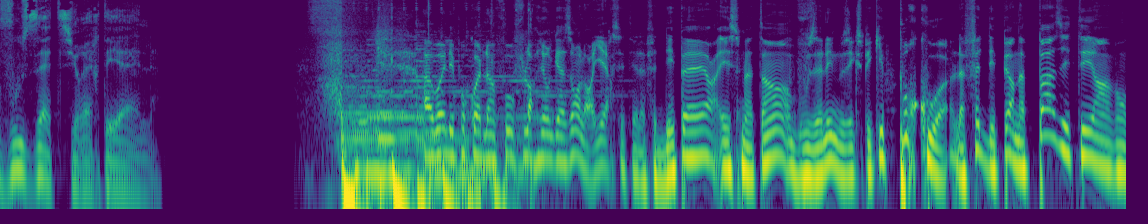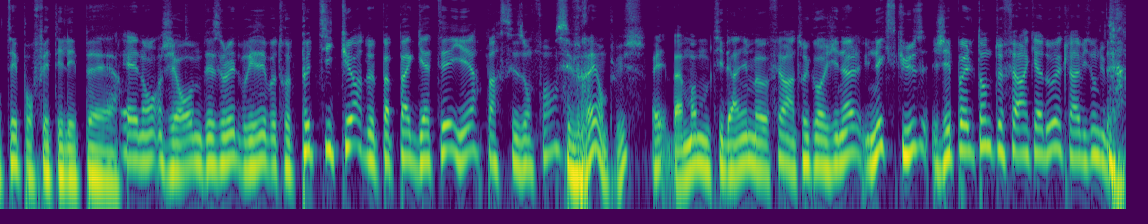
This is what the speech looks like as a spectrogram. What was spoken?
vous êtes sur RTL. Ah ouais, les pourquoi de l'info, Florian Gazan. Alors hier, c'était la fête des pères, et ce matin, vous allez nous expliquer pourquoi la fête des pères n'a pas été inventée pour fêter les pères. Eh non, Jérôme, désolé de briser votre petit cœur de papa gâté hier par ses enfants. C'est vrai en plus. Oui, bah moi, mon petit dernier m'a offert un truc original, une excuse. J'ai pas eu le temps de te faire un cadeau avec la révision du bac.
